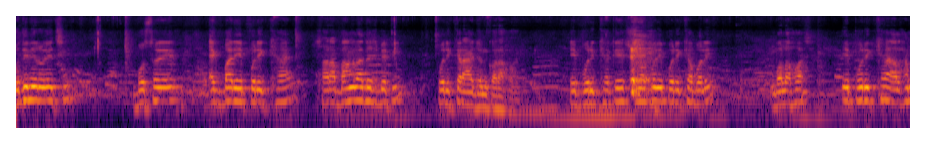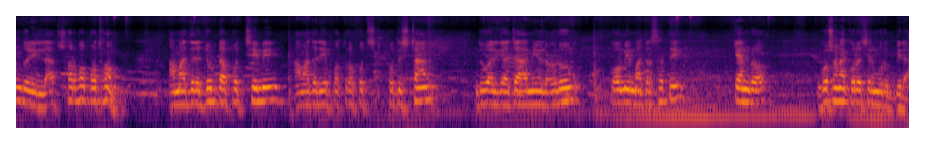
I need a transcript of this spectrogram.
অধীনে রয়েছে। বছরে একবার এই পরীক্ষায় সারা বাংলাদেশ ব্যাপী পরীক্ষার আয়োজন করা হয়। এই পরীক্ষাকে সমাপনী পরীক্ষা বলে বলা হয়। এই পরীক্ষা আলহামদুলিল্লাহ সর্বপ্রথম আমাদের জোড্ডা পশ্চিমে, আমাদের এই পত্র প্রতিষ্ঠান, দুয়ারিয়া জামিউল উলুম কওমি মাদ্রাসাতে কেন্দ্র ঘোষণা করেছেন মুরব্বীরা।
